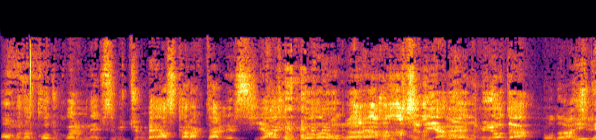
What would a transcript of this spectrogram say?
Amına koduklarımın hepsi bütün beyaz karakterleri siyah yapıyorlar onlara. Irkçı diyen olmuyor da. O daha Bir de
